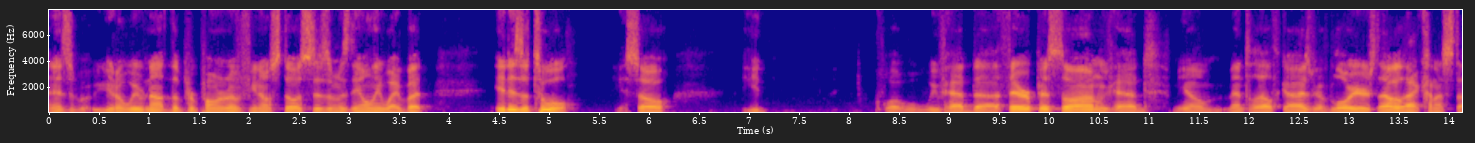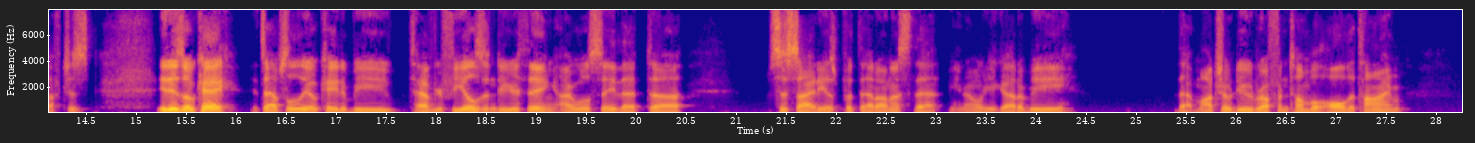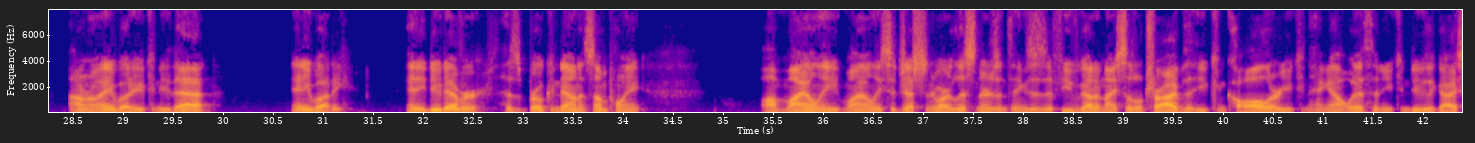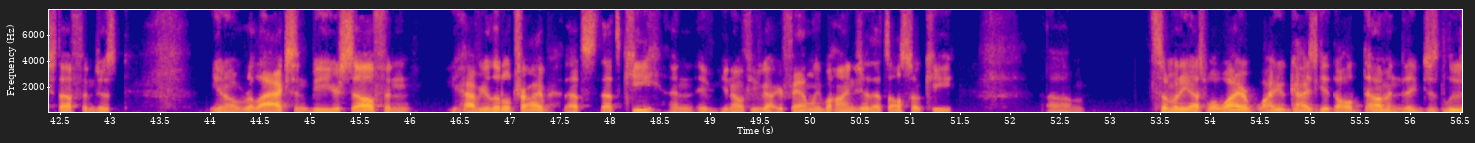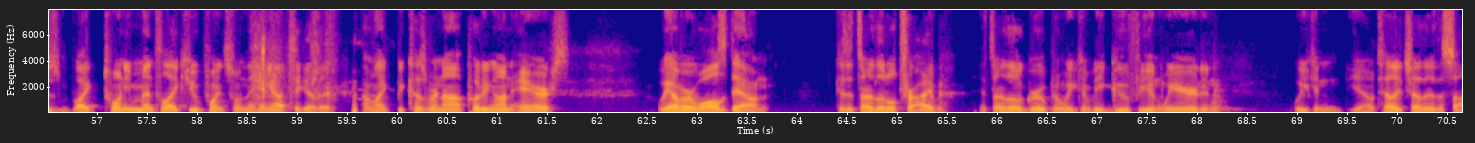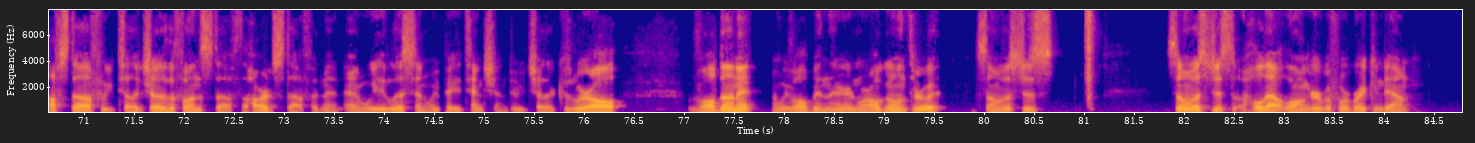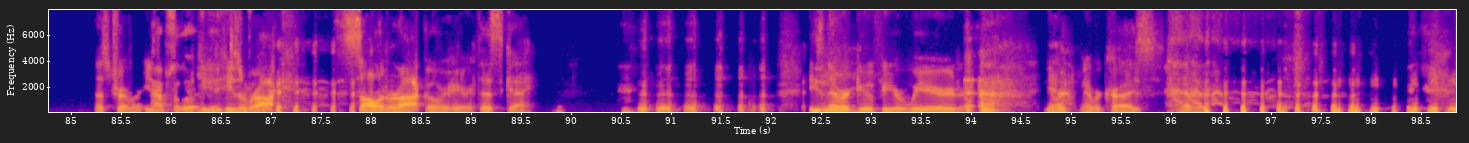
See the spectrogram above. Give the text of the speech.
And it's you know, we're not the proponent of, you know, stoicism is the only way, but it is a tool. So you well, we've had uh, therapists on, we've had you know mental health guys, we have lawyers, all that kind of stuff. Just it is okay. It's absolutely okay to be to have your feels and do your thing. I will say that uh, society has put that on us that you know you got to be that macho dude, rough and tumble all the time. I don't know anybody who can do that. Anybody, any dude ever has broken down at some point um, my only my only suggestion to our listeners and things is if you've got a nice little tribe that you can call or you can hang out with and you can do the guy stuff and just you know relax and be yourself and you have your little tribe. That's that's key. And if, you know if you've got your family behind you that's also key. Um somebody asked well why are why do guys get all dumb and they just lose like 20 mental iq points when they hang out together? I'm like because we're not putting on airs. We have our walls down because it's our little tribe. It's our little group, and we can be goofy and weird, and we can, you know, tell each other the soft stuff. We tell each other the fun stuff, the hard stuff, and and we listen. We pay attention to each other because we're all we've all done it, and we've all been there, and we're all going through it. Some of us just some of us just hold out longer before breaking down. That's Trevor. He's, Absolutely, he, he's a rock, solid rock over here. This guy. He's never goofy or weird. Or never, Yeah. never cries. Never.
